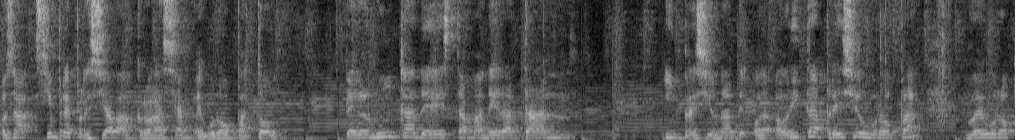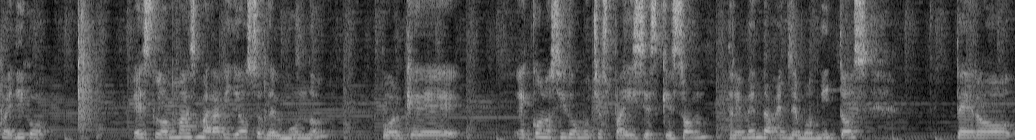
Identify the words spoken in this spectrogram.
o sea, siempre apreciaba Croacia, Europa, todo pero nunca de esta manera tan impresionante. Ahorita aprecio Europa, veo Europa y digo, es lo más maravilloso del mundo porque he conocido muchos países que son tremendamente bonitos, pero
